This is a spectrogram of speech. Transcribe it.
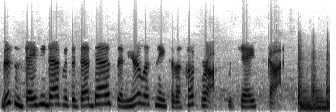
This is Daisy Dead with the Dead Deads, and you're listening to The Hook Rock with Jay Scott.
